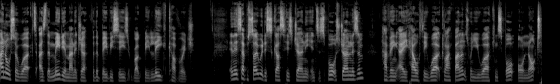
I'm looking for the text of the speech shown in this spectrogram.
and also worked as the media manager for the BBC's rugby league coverage. In this episode, we discuss his journey into sports journalism, having a healthy work life balance when you work in sport or not,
